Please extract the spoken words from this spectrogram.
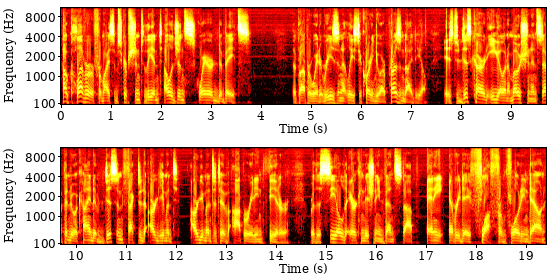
How clever for my subscription to the Intelligence Squared debates. The proper way to reason, at least according to our present ideal, is to discard ego and emotion and step into a kind of disinfected argument, argumentative operating theater where the sealed air conditioning vents stop any everyday fluff from floating down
